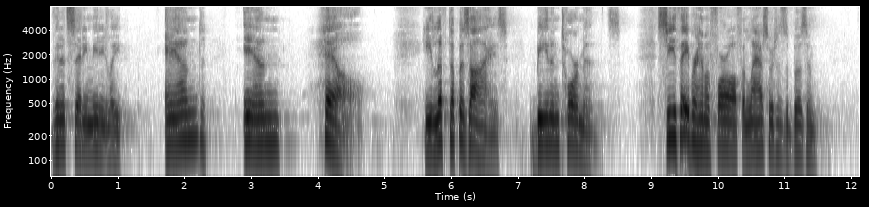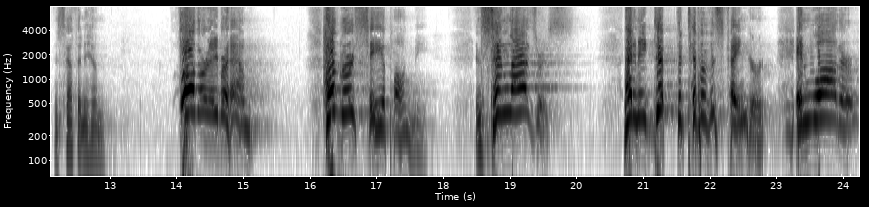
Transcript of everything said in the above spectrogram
Then it said immediately, and in hell he lift up his eyes, being in torments. Seeth Abraham afar off and Lazarus in his bosom, and saith unto him, Father Abraham, have mercy upon me and send Lazarus that he may dip the tip of his finger in water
